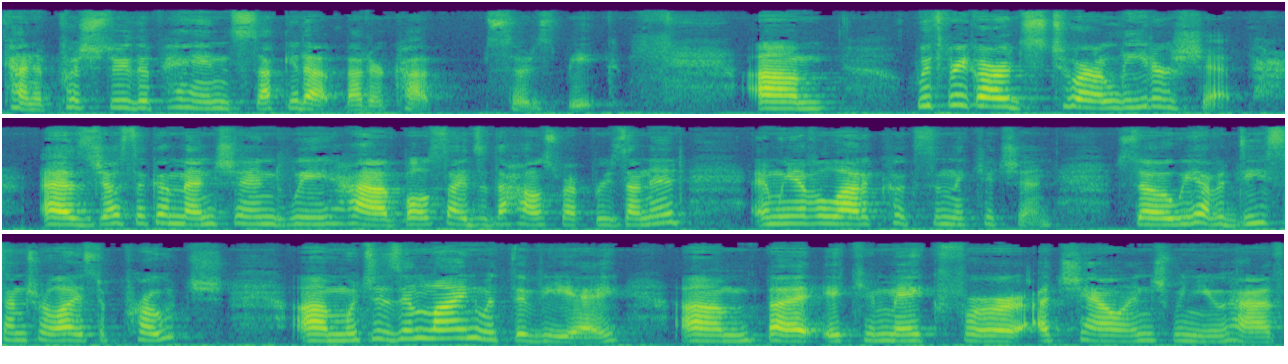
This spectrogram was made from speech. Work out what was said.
Kind of push through the pain, suck it up, buttercup, so to speak. Um, with regards to our leadership, as Jessica mentioned, we have both sides of the house represented, and we have a lot of cooks in the kitchen. So we have a decentralized approach, um, which is in line with the VA, um, but it can make for a challenge when you have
